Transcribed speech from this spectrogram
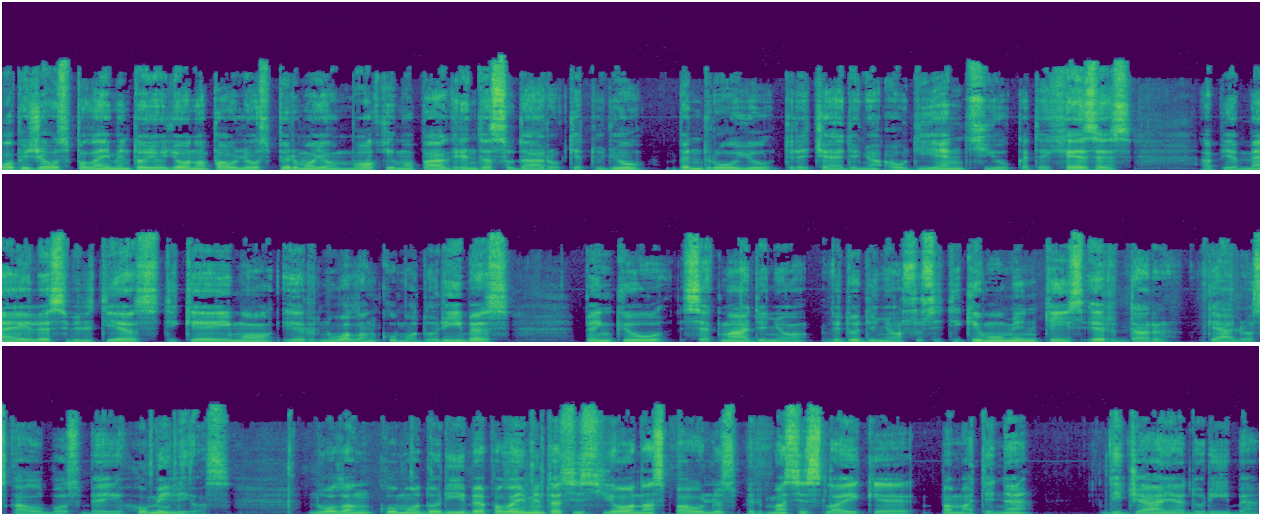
Popiežiaus palaimintojo Jono Pauliaus pirmojo mokymo pagrindas sudaro keturių bendrųjų trečiadienio audiencijų katechezės apie meilės, vilties, tikėjimo ir nuolankumo darybės, penkių sekmadienio vidudinio susitikimų mintys ir dar kelios kalbos bei homilijos. Nuolankumo darybę palaimintasis Jonas Paulius I laikė pamatinę didžiąją darybę.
